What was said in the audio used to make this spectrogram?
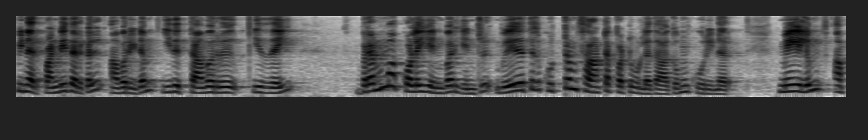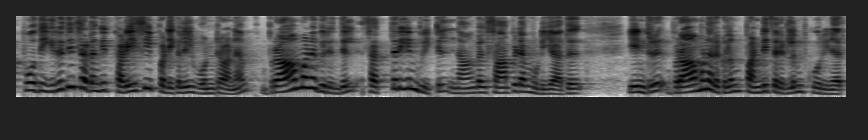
பின்னர் பண்டிதர்கள் அவரிடம் இது தவறு இதை பிரம்ம கொலை என்பர் என்று வேதத்தில் குற்றம் சாட்டப்பட்டு உள்ளதாகவும் கூறினர். மேலும் அப்போது இறுதி சடங்கின் கடைசி படிகளில் ஒன்றான பிராமண விருந்தில் சத்திரியன் வீட்டில் நாங்கள் சாப்பிட முடியாது என்று பிராமணர்களும் பண்டிதர்களும் கூறினர்.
